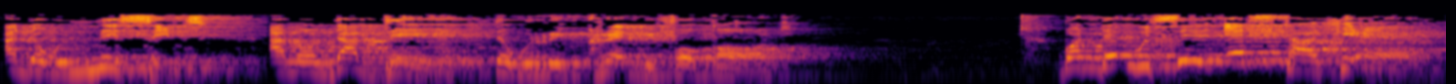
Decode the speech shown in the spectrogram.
and they will miss it. And on that day, they will regret before God. But we see Esther here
